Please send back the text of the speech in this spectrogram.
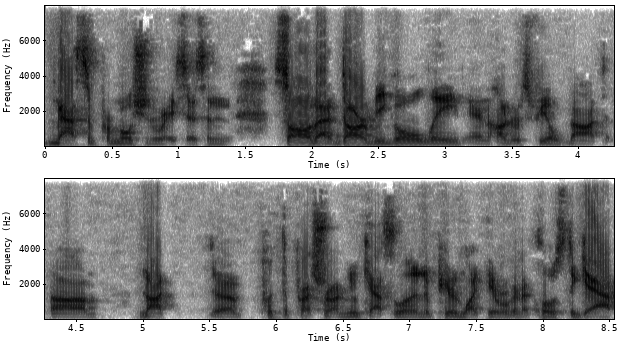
massive promotion races and saw that Derby goal late and Huddersfield not um, not uh, put the pressure on Newcastle and it appeared like they were going to close the gap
